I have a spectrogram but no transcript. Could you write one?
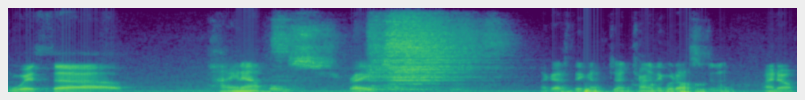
with uh, pineapples, right? I got to think. I'm trying trying to think what else is in it. I know.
